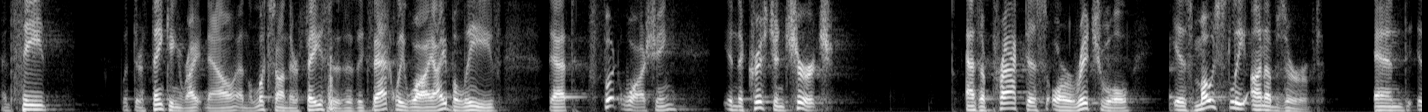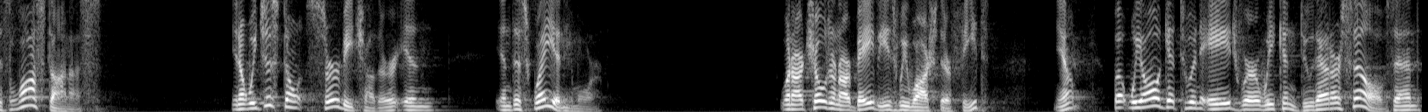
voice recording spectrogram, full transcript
and see, what they're thinking right now and the looks on their faces is exactly why I believe that foot washing in the Christian church as a practice or a ritual is mostly unobserved and is lost on us. You know, we just don't serve each other in, in this way anymore. When our children are babies, we wash their feet. Yeah. But we all get to an age where we can do that ourselves, and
